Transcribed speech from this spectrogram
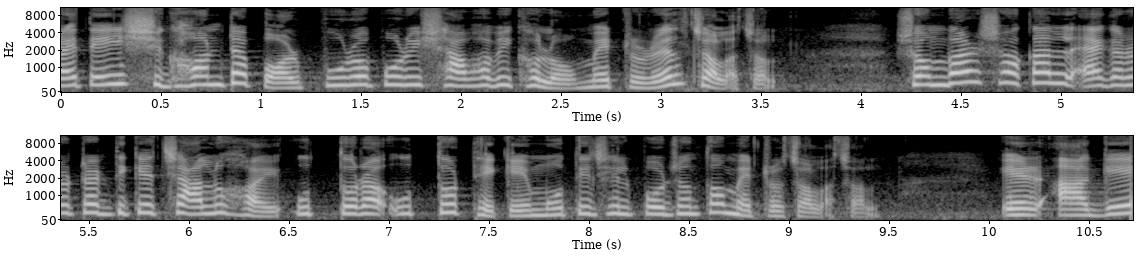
প্রায় তেইশ ঘণ্টা পর পুরোপুরি স্বাভাবিক হলো মেট্রো রেল চলাচল। সোমবার সকাল এগারোটার দিকে চালু হয় উত্তরা উত্তর থেকে মতিঝিল পর্যন্ত মেট্রো চলাচল। এর আগে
